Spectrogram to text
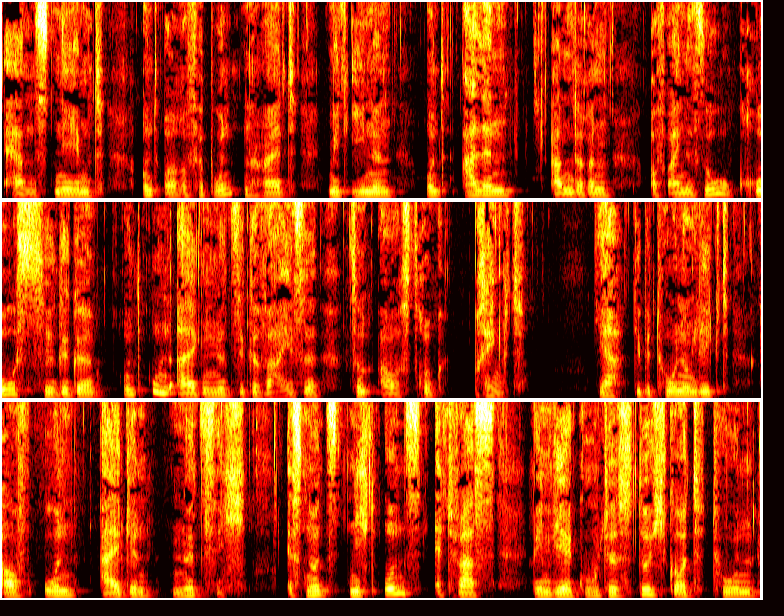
ernst nehmt und eure Verbundenheit mit ihnen und allen anderen auf eine so großzügige und uneigennützige Weise zum Ausdruck bringt. Ja, die Betonung liegt auf uneigennützig. Es nutzt nicht uns etwas, wenn wir Gutes durch Gott tun,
